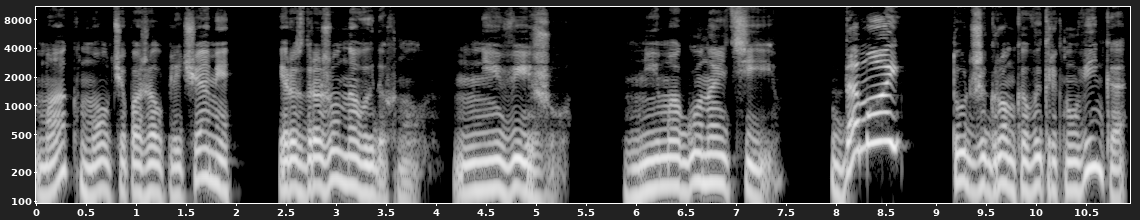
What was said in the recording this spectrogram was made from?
Мак молча пожал плечами и раздраженно выдохнул. «Не вижу. Не могу найти». «Домой!» Тут же громко выкрикнул Венька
